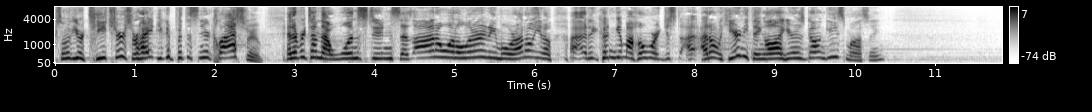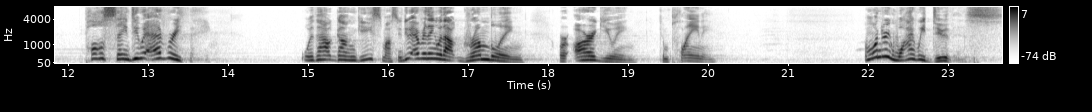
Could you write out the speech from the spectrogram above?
Some of you are teachers, right? You could put this in your classroom. And every time that one student says, oh, I don't want to learn anymore, I don't, you know, I, I couldn't get my homework, just, I, I, don't hear anything. All I hear is gongismosing. Paul's saying, do everything without gongismosing. Do everything without grumbling or arguing, complaining. I'm wondering why we do this.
